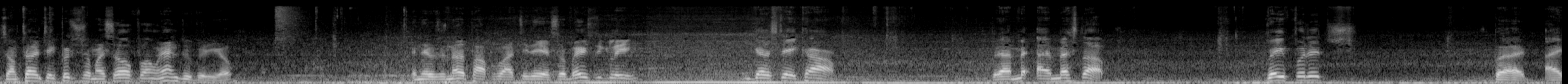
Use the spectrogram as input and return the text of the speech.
So I'm trying to take pictures on my cell phone and do video. And there was another paparazzi there. So basically, you gotta stay calm. But I, me I messed up. Great footage, but I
